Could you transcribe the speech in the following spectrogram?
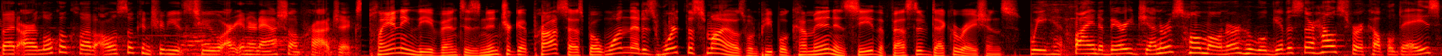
but our local club also contributes to our international projects. Planning the event is an intricate process, but one that is worth the smiles when people come in and see the festive decorations. We find a very generous homeowner who will give us their house for a couple days,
